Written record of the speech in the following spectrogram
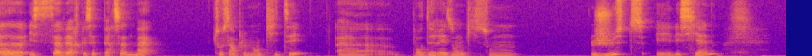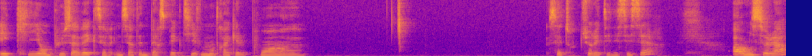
euh, il s'avère que cette personne m'a tout simplement quitté euh, pour des raisons qui sont justes et les siennes, et qui en plus, avec une certaine perspective, montrent à quel point euh, cette rupture était nécessaire. Hormis cela,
